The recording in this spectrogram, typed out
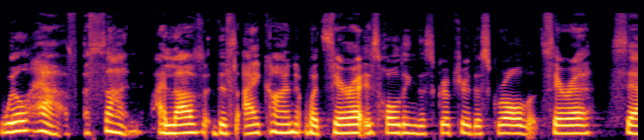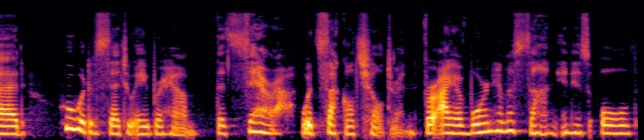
will have a son. I love this icon, what Sarah is holding the scripture, the scroll. Sarah said, Who would have said to Abraham that Sarah would suckle children? For I have borne him a son in his old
